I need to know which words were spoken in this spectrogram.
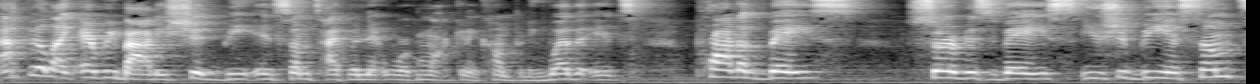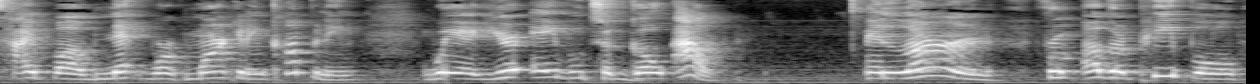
I feel like everybody should be in some type of network marketing company, whether it's product based, service based, you should be in some type of network marketing company where you're able to go out and learn from other people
